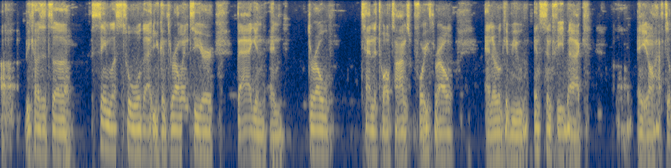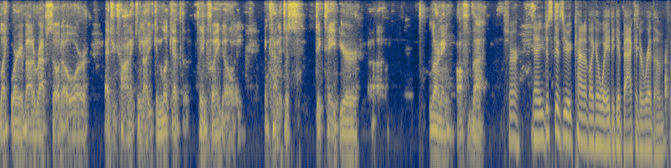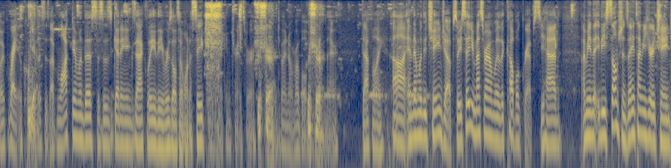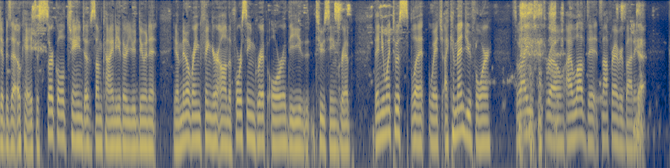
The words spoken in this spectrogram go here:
uh, because it's a seamless tool that you can throw into your bag and, and throw 10 to 12 times before you throw and it'll give you instant feedback um, and you don't have to like worry about a Rapsodo or Edgertronic. You know, you can look at the Clean Fuego and, and kind of just dictate your uh, learning off of that. Sure. Yeah, it just gives you kind of like a way to get back into rhythm. Like, right, cool. Yeah. This is I'm locked in with this. This is getting exactly the results I want to seek. I can transfer For sure. to my normal For sure. there. Definitely. Uh, and then with the change up, so you said you mess around with a couple grips. You had, I mean, the, the assumptions. Anytime you hear a change up, is that okay? It's a circle change of some kind. Either you're doing it, you know, middle ring finger on the four seam grip or the, the two seam grip. Then you went to a split, which I commend you for. So I used to throw. I loved it. It's not for everybody. Yeah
